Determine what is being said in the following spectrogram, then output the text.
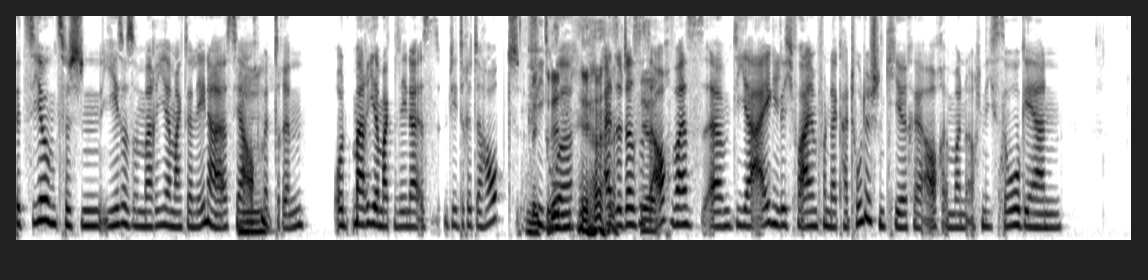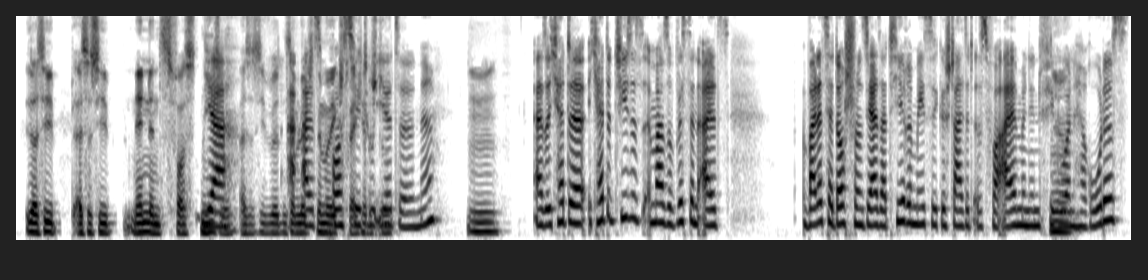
Beziehung zwischen Jesus und Maria Magdalena ist ja Mhm. auch mit drin. Und Maria Magdalena ist die dritte Hauptfigur. drin, ja. Also das ist Ja. auch was, ähm, die ja eigentlich vor allem von der katholischen Kirche auch immer noch nicht so gern Ja, sie, also sie nennen es fast nie Ja. so. Also sie würden es am liebsten immer stimmt. Prostituierte, ne? Mhm. Also ich hätte, ich hätte Jesus immer so ein bisschen als, weil es ja doch schon sehr satiremäßig gestaltet ist, vor allem in den Figuren Herodes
